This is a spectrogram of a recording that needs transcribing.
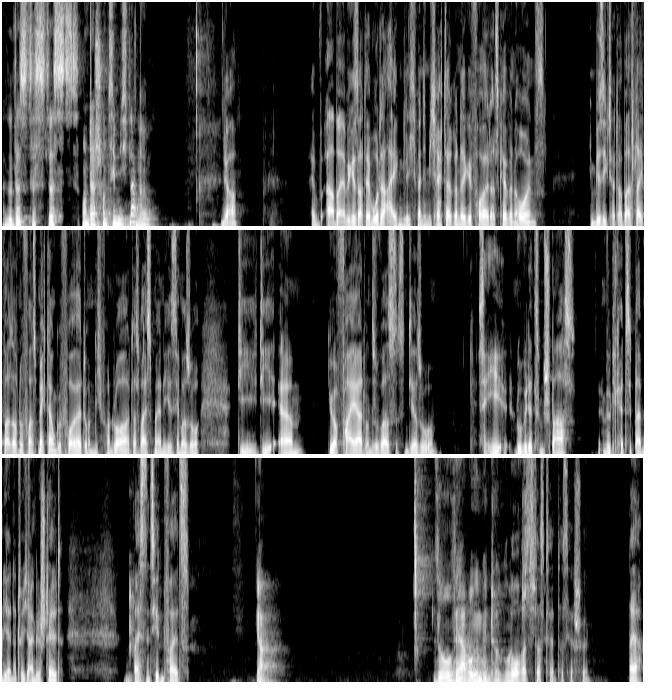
Also das, das, das und das schon ziemlich lange. Ja, aber wie gesagt, er wurde eigentlich, wenn ich mich recht erinnere, gefeuert, als Kevin Owens ihn besiegt hat. Aber vielleicht war es auch nur von SmackDown gefeuert und nicht von Raw. Das weiß man ja nicht. Ist immer so, die, die, ähm, you are fired und sowas sind ja so, ist ja eh nur wieder zum Spaß. In Wirklichkeit bleiben die ja natürlich angestellt. Meistens jedenfalls. Ja. So, Werbung im Hintergrund. Oh, was ist das denn? Das ist ja schön. Naja.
